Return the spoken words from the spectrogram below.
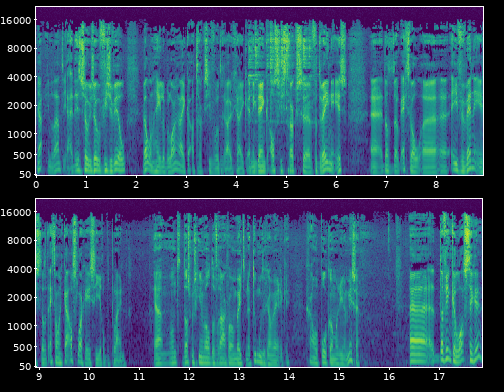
Ja, inderdaad. Ja, dit is sowieso visueel wel een hele belangrijke attractie voor het Ruigrijk. En ik denk als die straks eh, verdwenen is, eh, dat het ook echt wel even wennen is. Dat het echt wel een kaalslag is hier op het plein. Ja, want dat is misschien wel de vraag waar we een beetje naartoe moeten gaan werken. Gaan we Polka Marina missen? Eh, dat vind ik een lastige.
